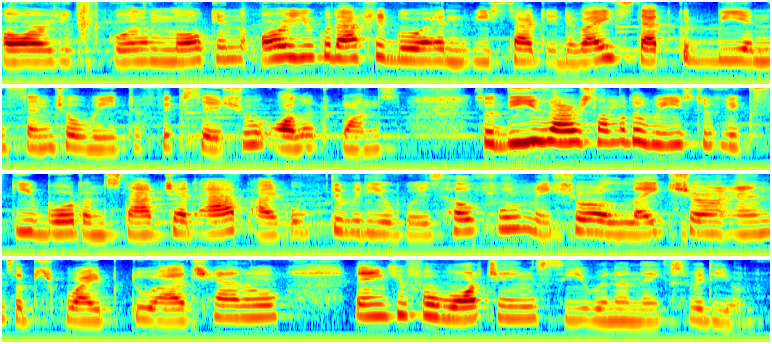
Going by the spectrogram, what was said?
or you could go and log in or you could actually go ahead and restart your device. That could be an essential way to fix the issue all at once. So these are some of the ways to fix keyboard on snapchat app. I hope the video was helpful. Make sure to like share and subscribe to our channel. Thank you for watching. See you in the next video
